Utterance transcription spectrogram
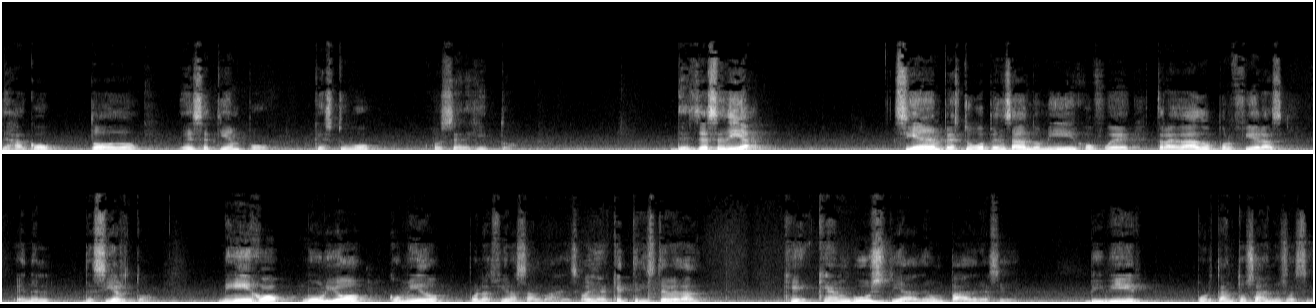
de Jacob todo ese tiempo que estuvo José en Egipto. Desde ese día Siempre estuvo pensando, mi hijo fue tragado por fieras en el desierto. Mi hijo murió comido por las fieras salvajes. Oye, qué triste, ¿verdad? Qué, qué angustia de un padre así, vivir por tantos años así.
